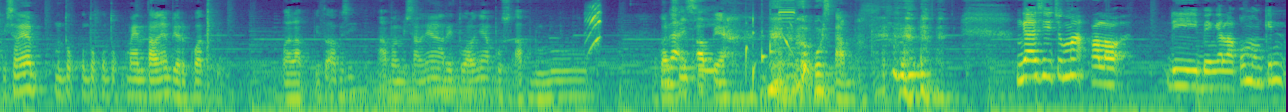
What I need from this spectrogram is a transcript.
misalnya untuk untuk untuk mentalnya biar kuat balap itu apa sih? Apa misalnya ritualnya push up dulu? Bukan Enggak sit up sih. ya. push up. Enggak sih cuma kalau di bengkel aku mungkin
